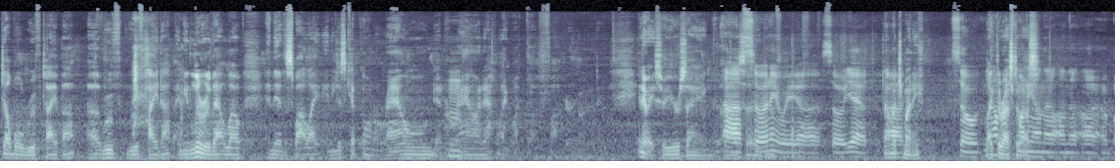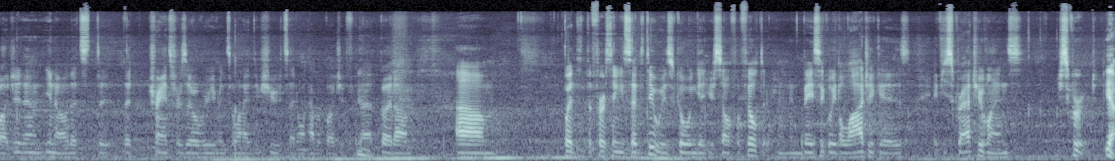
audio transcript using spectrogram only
double roof type up, uh, roof roof height up. I mean, literally that low, and they had the spotlight, and he just kept going around and Hmm. around. And I'm like, what the fuck are we going to do? Anyway, so you were saying. Uh, so, anyway, uh, so yeah. Not much uh, money. So Like the rest of money us. on the on the uh, a budget, and you know that's the, that transfers over even to when I do shoots. I don't have a budget for Yeah. that, but um, um, but the first thing you said to do is go and get yourself a filter, and basically the logic is if you scratch your lens, you're screwed. Yeah.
